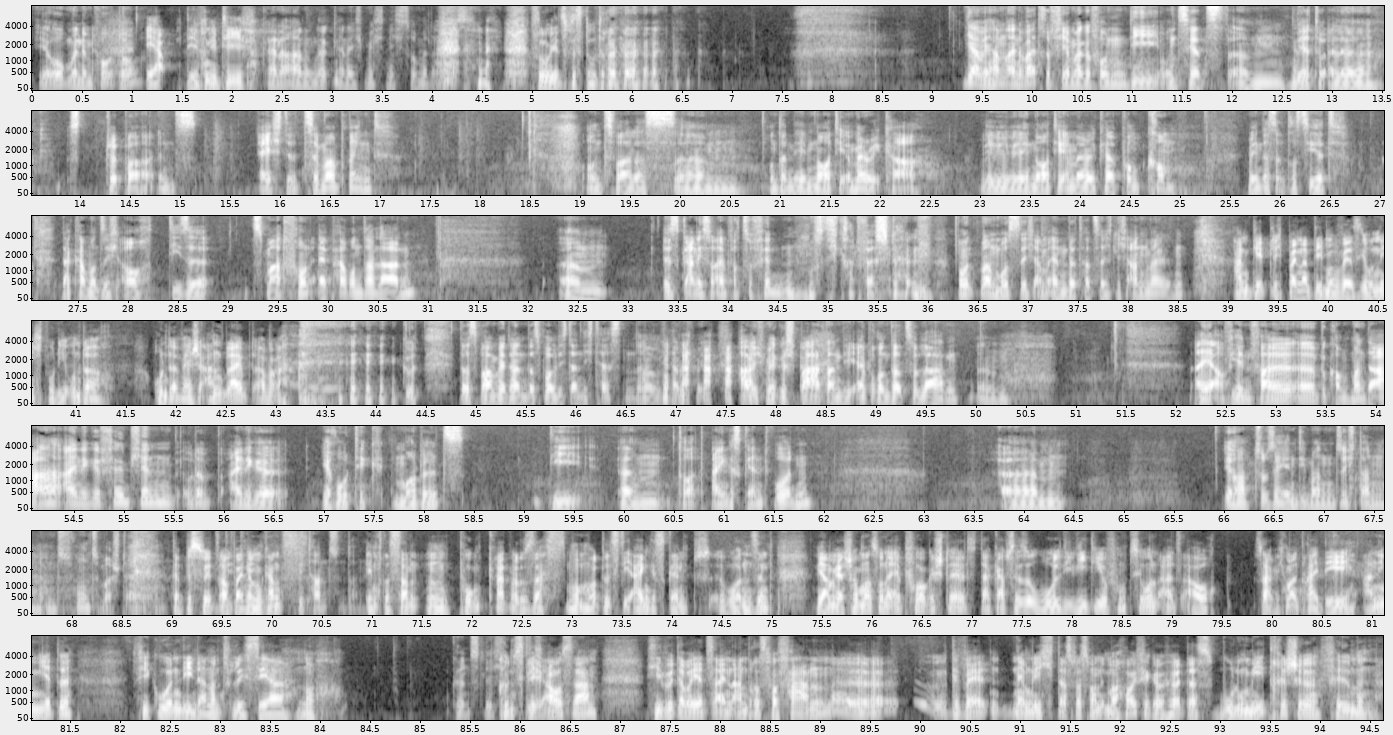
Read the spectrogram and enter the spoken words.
Hier oben in dem Foto? Ja, definitiv. Keine Ahnung, da kenne ich mich nicht so mit aus. so, jetzt bist du dran. Ja, wir haben eine weitere Firma gefunden, die uns jetzt ähm, virtuelle Stripper ins echte Zimmer bringt. Und zwar das ähm, Unternehmen Naughty America. www.naughtyamerica.com. Wen das interessiert, da kann man sich auch diese Smartphone-App herunterladen. Ähm, ist gar nicht so einfach zu finden, musste ich gerade feststellen. Und man muss sich am Ende tatsächlich anmelden. Angeblich bei einer Demo-Version nicht, wo die unter Unterwäsche anbleibt, aber. Gut, das war mir dann, das wollte ich dann nicht testen. Habe ich, mir, hab ich mir gespart, dann die App runterzuladen. Ähm, naja, auf jeden Fall äh, bekommt man da einige Filmchen oder einige Erotik-Models, die ähm, dort eingescannt wurden. Ähm, ja, zu sehen, die man sich dann ins Wohnzimmer stellen kann. Da bist du jetzt auch die bei einem ganz interessanten Punkt gerade, weil du sagst, Models, die eingescannt äh, worden sind. Wir haben ja schon mal so eine App vorgestellt. Da gab es ja sowohl die Videofunktion als auch, sage ich mal, 3D-animierte Figuren, die dann natürlich sehr noch künstlich, künstlich aussahen. Hier wird aber jetzt ein anderes Verfahren äh, gewählt, nämlich das, was man immer häufiger hört, das volumetrische Filmen.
